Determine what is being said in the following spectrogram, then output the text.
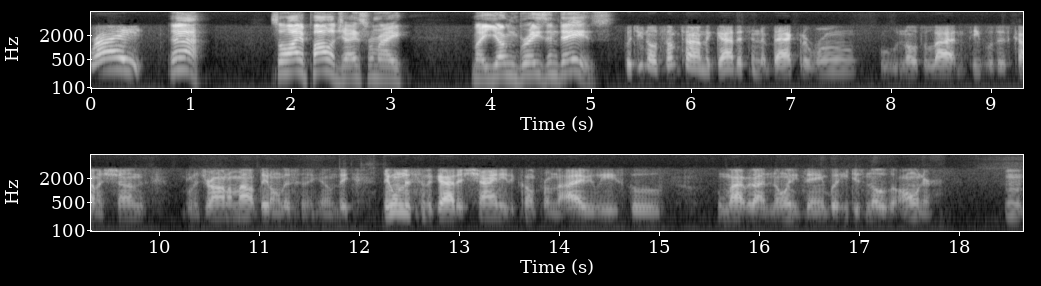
Right. Yeah. So I apologize for my my young brazen days. But you know, sometimes the guy that's in the back of the room who knows a lot, and people just kind of shun, drown him out. They don't listen to him. They they won't listen to the guy that's shiny to come from the Ivy League school, who might not know anything, but he just knows the owner. Mm.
